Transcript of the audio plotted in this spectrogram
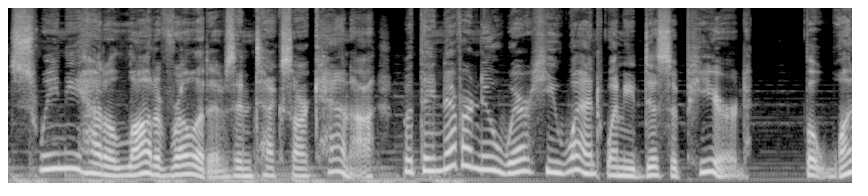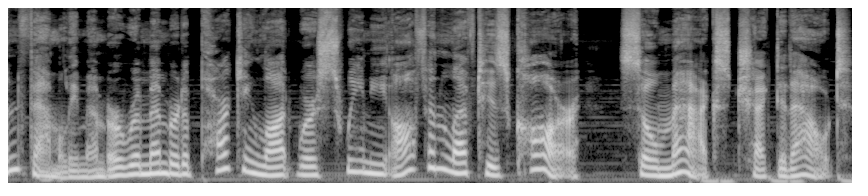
Sweeney had a lot of relatives in Texarkana, but they never knew where he went when he disappeared. But one family member remembered a parking lot where Sweeney often left his car, so Max checked it out.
